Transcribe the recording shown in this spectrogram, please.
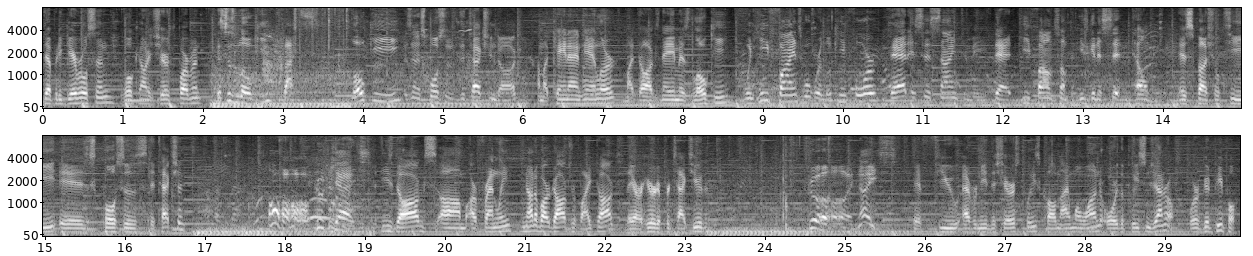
Deputy Gabrielson, Will County Sheriff's Department. This is Loki. Loki is an explosive detection dog. I'm a canine handler. My dog's name is Loki. When he finds what we're looking for, that is his sign to me that he found something. He's gonna sit and tell me. His specialty is explosives detection. Oh, good catch. These dogs um, are friendly. None of our dogs are bite dogs. They are here to protect you. Good, nice. If you ever need the sheriff's police, call 911 or the police in general. We're good people.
